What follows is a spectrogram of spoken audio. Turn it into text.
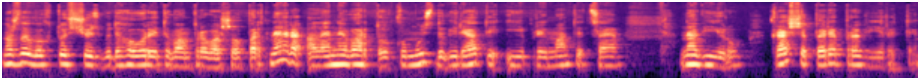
Можливо, хтось щось буде говорити вам про вашого партнера, але не варто комусь довіряти і приймати це на віру. Краще перепровірити.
